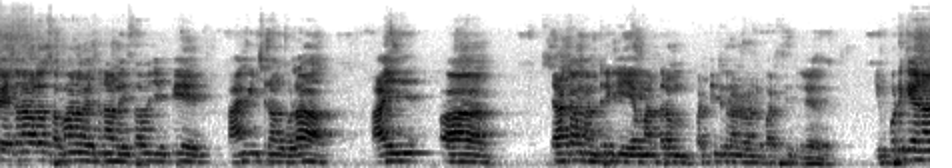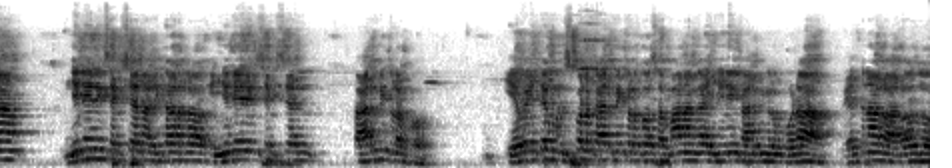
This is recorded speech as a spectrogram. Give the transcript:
వేతనాలు సమాన వేతనాలు ఇస్తామని చెప్పి హామీ ఇచ్చినా కూడా ఆ శాఖ మంత్రికి ఏమాత్రం పట్టించుకున్నటువంటి పరిస్థితి లేదు. ఇప్పటికైనా ఇంజనీరింగ్ సెక్షన్ అధికారులు ఇంజనీరింగ్ సెక్షన్ కార్మికులకు ఏవైతే మున్సిపల్ కార్మికులకు సమానంగా ఇంజనీరింగ్ కార్మికులకు కూడా వేతనాలు ఆ రోజు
